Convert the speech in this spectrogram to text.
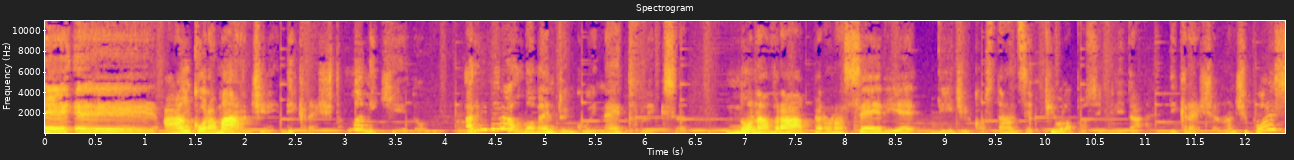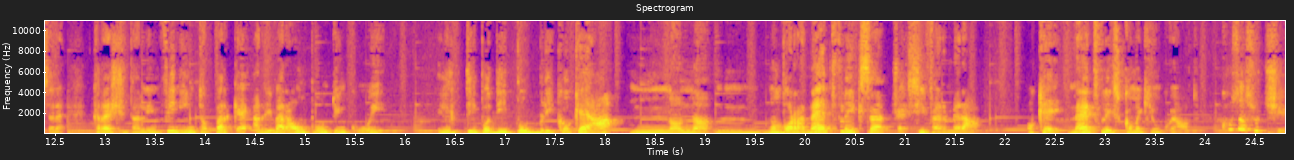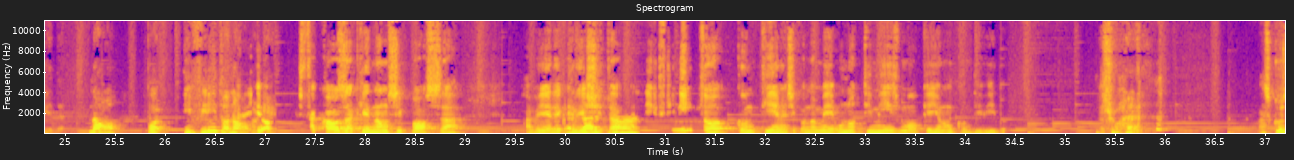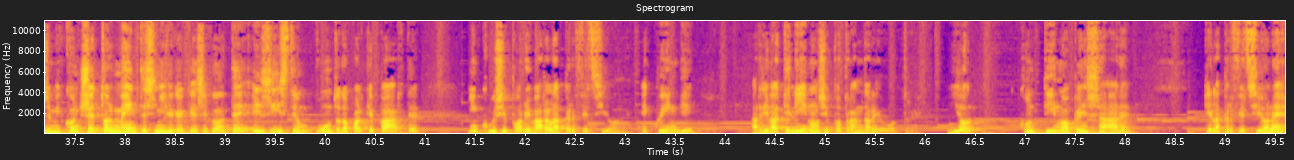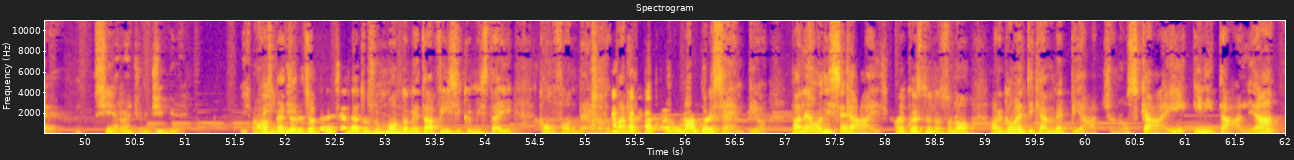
e eh, ha ancora margini di crescita. Ma mi chiedo, arriverà un momento in cui Netflix non avrà per una serie di circostanze più la possibilità di crescere? Non ci può essere crescita all'infinito perché arriverà un punto in cui il tipo di pubblico che ha non, non vorrà Netflix, cioè si fermerà. Ok, Netflix come chiunque altro. Cosa succede? No? Poi, infinito no. Eh, perché... questa cosa che non si possa avere crescita all'infinito contiene secondo me un ottimismo che io non condivido. Cioè? Ma scusami, concettualmente significa che secondo te esiste un punto da qualche parte in cui si può arrivare alla perfezione e quindi arrivati lì non si potrà andare oltre. Io continuo a pensare che la perfezione sia irraggiungibile. No, quindi... Aspetta, adesso te ne sei andato sul mondo metafisico e mi stai confondendo. Parliamo un altro esempio. Parliamo di Sky, siccome questi sono argomenti che a me piacciono. Sky in Italia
